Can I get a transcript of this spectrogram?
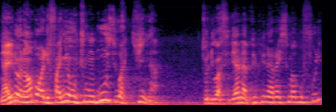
na hilo naomba walifanyia uchunguzi wa kina. Tuliwasiliana vipi na Rais Magufuli?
